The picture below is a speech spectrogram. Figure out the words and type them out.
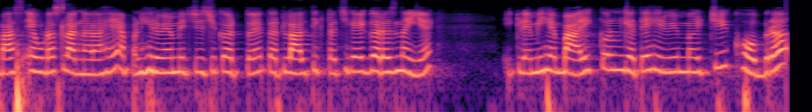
बास एवढंच लागणार आहे. आपण हिरव्या मिरचीची करतो आहे तर लाल तिखटाची काही गरज नाही आहे इकडे मी हे बारीक करून घेते. हिरवी मिरची खोबरं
